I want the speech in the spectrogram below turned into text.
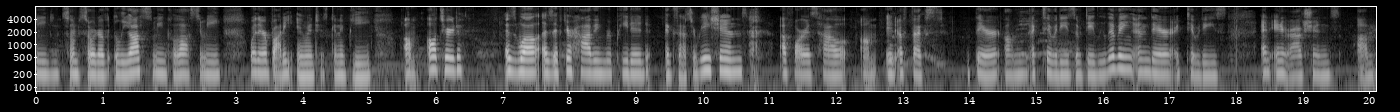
needing some sort of ileostomy, colostomy, where their body image is going to be um, altered, as well as if they're having repeated exacerbations, as far as how um, it affects their um, activities of daily living and their activities and interactions um,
